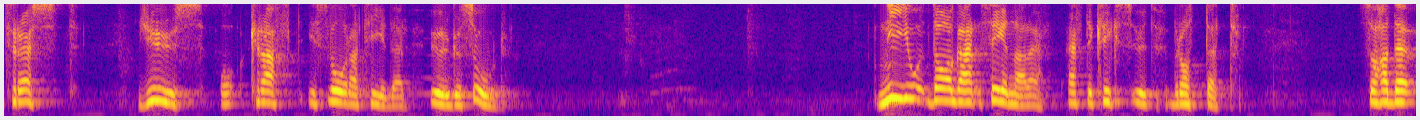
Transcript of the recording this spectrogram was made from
tröst, ljus och kraft i svåra tider ur Guds ord. Nio dagar senare, efter krigsutbrottet, så hade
